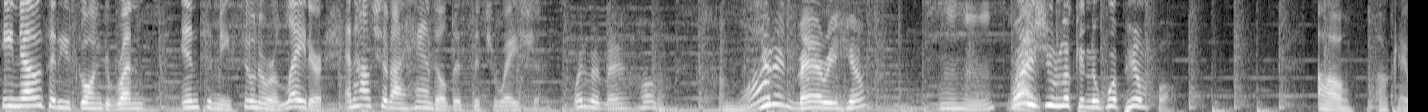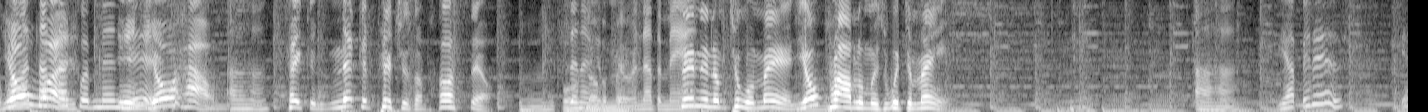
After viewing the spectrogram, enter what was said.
He knows that he's going to run into me sooner or later, and how should I handle this situation? Wait a minute, man. Hold on. What? You didn't marry him. Mm-hmm. What is you looking to whip him for? Oh, okay. Well, Your I wife that's what men in did. your house uh-huh. taking naked pictures of herself, For Sending another him man. to another man. sending them to a man. Your problem is with the man. Uh huh. Yep, it is. Yeah.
